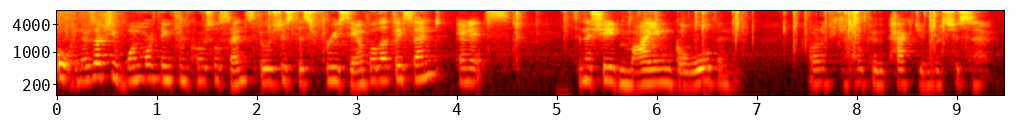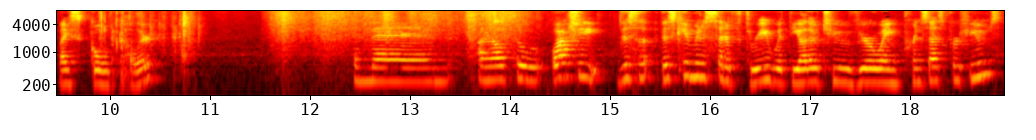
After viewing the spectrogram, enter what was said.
Oh, and there's actually one more thing from Coastal Scents. It was just this free sample that they sent, and it's it's in the shade Mayan Gold, and I don't know if you can tell through the packaging, but it's just a nice gold color. And then I also, well actually, this this came in a set of three with the other two Vera Wang Princess perfumes.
